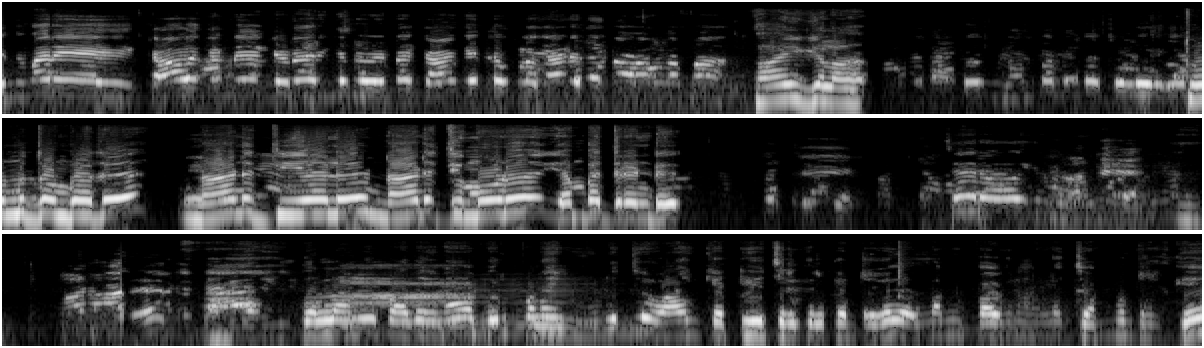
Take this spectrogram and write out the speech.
இந்த மாதிரி காலக்கண்ணு கிடாரி கண்ணு வேணா காங்கேட்ல உங்களை காணி பண்ண வாங்கலாமா? வாங்கிக்கலாம். தொண்ணூத்தொன்பது நானூத்தி ஏழு நானூத்தி மூணு எண்பத்தி ரெண்டு சரி ஓகே இதெல்லாமே பாத்தீங்கன்னா விற்பனை முடிஞ்சு வாங்கி கட்டி வச்சிருக்கிற கன்றுகள் எல்லாமே பார்க்கணும் ஜம்முன் இருக்கு.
